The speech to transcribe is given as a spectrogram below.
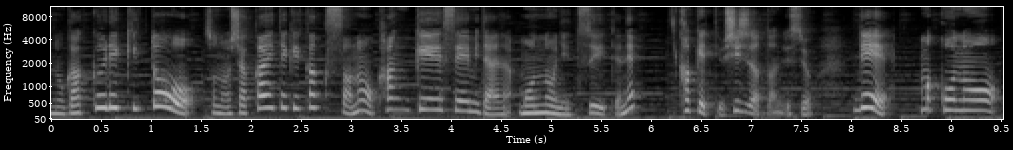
の学歴とその社会的格差の関係性みたいなものについてね書けっていう指示だったんですよ。で、まあ、この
